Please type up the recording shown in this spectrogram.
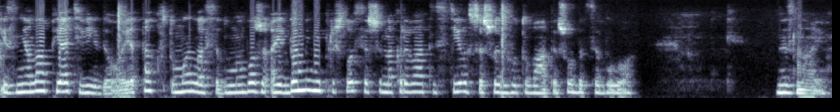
і зняла 5 відео. Я так втомилася, думаю, боже, а якби мені прийшлося ще накривати стіл, ще щось готувати, що би це було? Не знаю.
